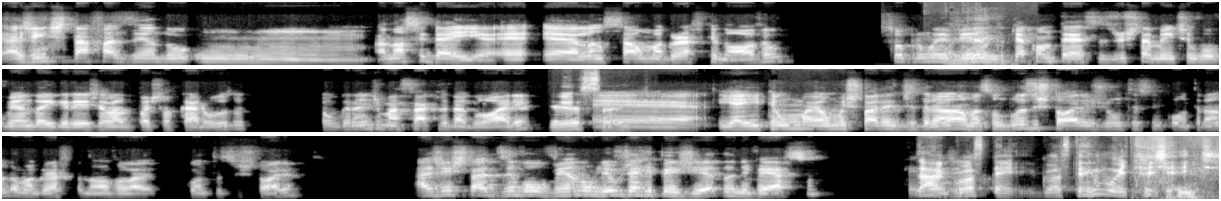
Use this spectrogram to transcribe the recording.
a gente está fazendo um. A nossa ideia é, é lançar uma graphic novel sobre um evento que acontece justamente envolvendo a igreja lá do Pastor Caruso, é o Grande Massacre da Glória. É, e aí tem uma, é uma história de drama, são duas histórias juntas se encontrando, é uma gráfica nova lá que conta essa história. A gente está desenvolvendo um livro de RPG do universo. Ah, gente... gostei, gostei muito, gente.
